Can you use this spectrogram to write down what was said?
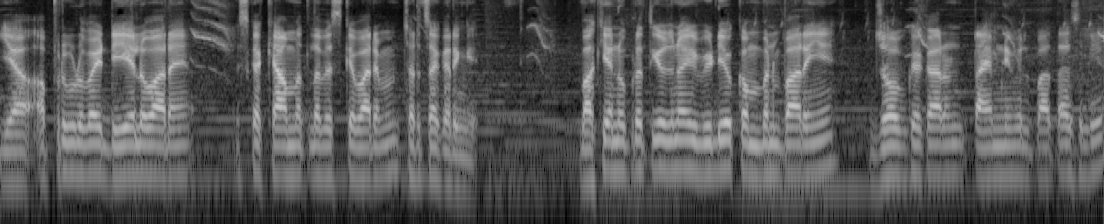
या अप्रूव्ड बाई डी आ रहे हैं, इसका क्या मतलब इसके बारे में हम चर्चा करेंगे। बाकी अनुप्रत योजना की वीडियो कम बन पा रही हैं। जॉब के कारण टाइम नहीं मिल पाता इसलिए।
